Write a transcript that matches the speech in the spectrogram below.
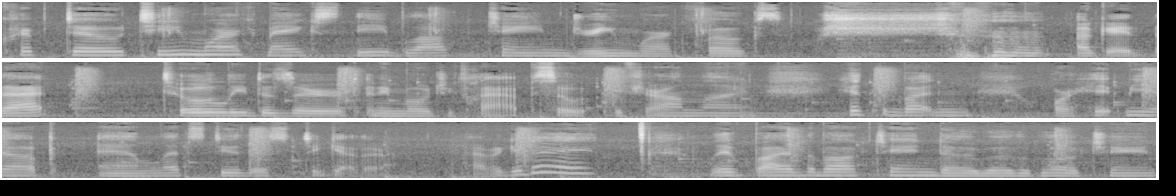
crypto teamwork makes the blockchain dream work, folks. okay, that totally deserved an emoji clap. So if you're online, hit the button or hit me up and let's do this together. Have a good day. Live by the blockchain, die by the blockchain.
